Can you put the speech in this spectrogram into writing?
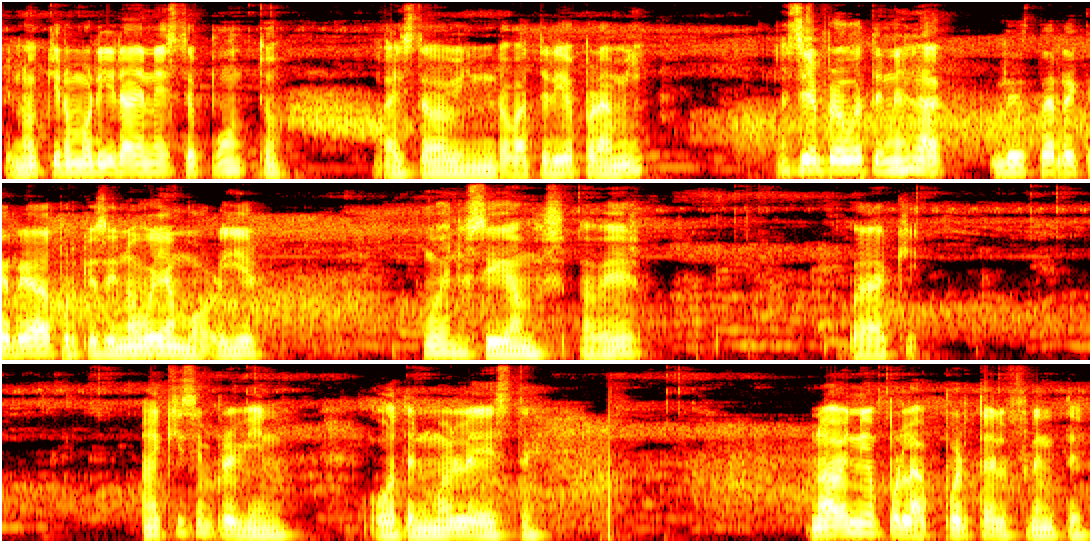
Que no quiero morir en este punto. Ahí estaba viniendo batería para mí. Siempre voy a tener de estar recargada porque si no voy a morir. Bueno, sigamos. A ver. Por aquí. Aquí siempre viene. O del mueble este. No ha venido por la puerta del frente.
